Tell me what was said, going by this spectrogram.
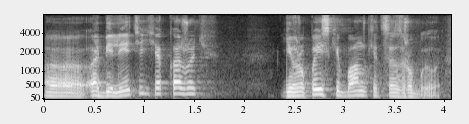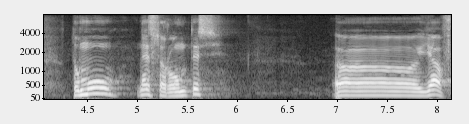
е, обілетити, як кажуть, європейські банки це зробили. Тому не соромтесь. Е, я в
